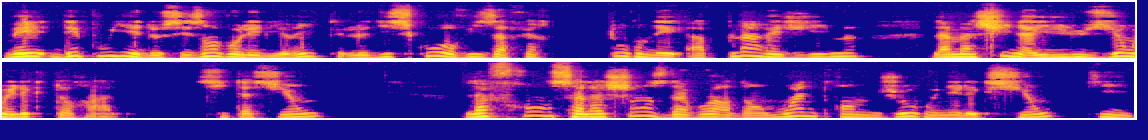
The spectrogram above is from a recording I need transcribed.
Mais dépouillé de ses envolées lyriques, le discours vise à faire tourner à plein régime la machine à illusion électorale. Citation La France a la chance d'avoir dans moins de trente jours une élection qui,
